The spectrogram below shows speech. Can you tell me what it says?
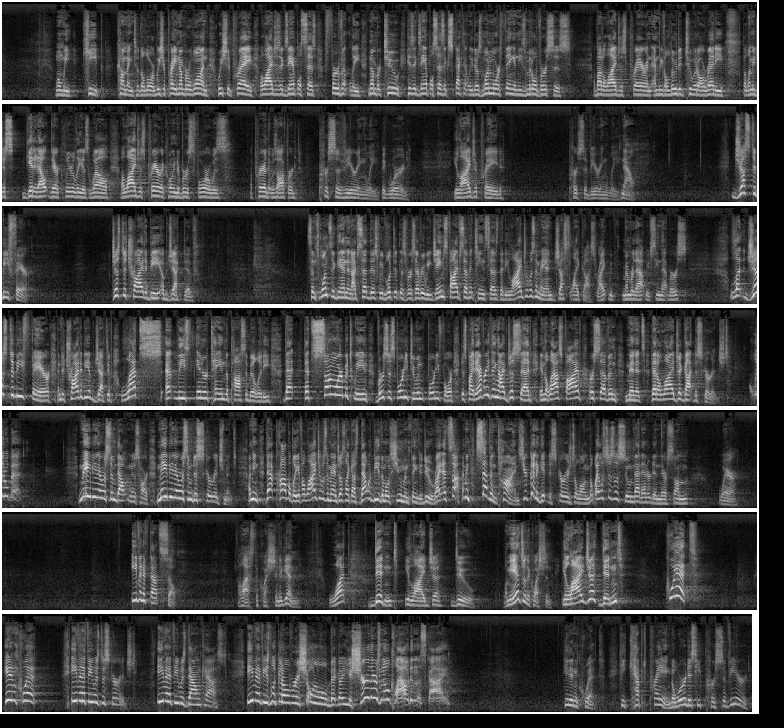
When we keep coming to the Lord, we should pray number one, we should pray. Elijah's example says fervently. Number two, his example says expectantly. There's one more thing in these middle verses about Elijah's prayer, and, and we've alluded to it already, but let me just get it out there clearly as well. Elijah's prayer, according to verse 4, was a prayer that was offered perseveringly. Big word. Elijah prayed perseveringly. Now, just to be fair, just to try to be objective, since once again, and I've said this, we've looked at this verse every week, James 5:17 says that Elijah was a man just like us, right? We remember that, we've seen that verse. Let, just to be fair and to try to be objective, let's at least entertain the possibility that, that somewhere between verses 42 and 44, despite everything I've just said in the last five or seven minutes, that Elijah got discouraged. A little bit. Maybe there was some doubt in his heart. Maybe there was some discouragement. I mean, that probably, if Elijah was a man just like us, that would be the most human thing to do, right? It's, I mean, seven times. You're going to get discouraged along the way. Let's just assume that entered in there somewhere. Even if that's so, I'll ask the question again What didn't Elijah do? Let me answer the question. Elijah didn't quit. He didn't quit. Even if he was discouraged, even if he was downcast, even if he's looking over his shoulder a little bit, going, You sure there's no cloud in the sky? He didn't quit. He kept praying. The word is he persevered.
